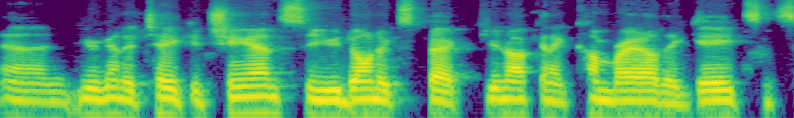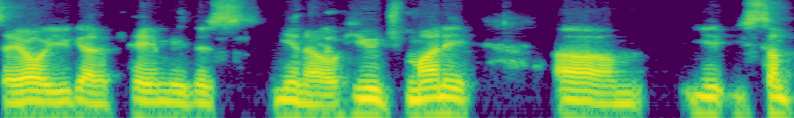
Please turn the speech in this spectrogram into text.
and you're going to take a chance so you don't expect you're not going to come right out of the gates and say oh you got to pay me this you know huge money um, you, some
